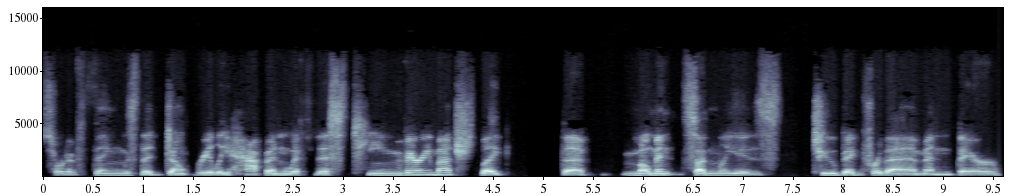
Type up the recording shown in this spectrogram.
sort of things that don't really happen with this team very much. Like the moment suddenly is too big for them and they're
